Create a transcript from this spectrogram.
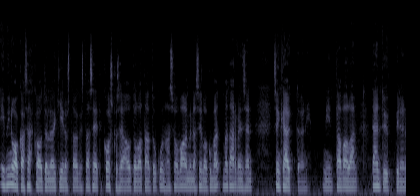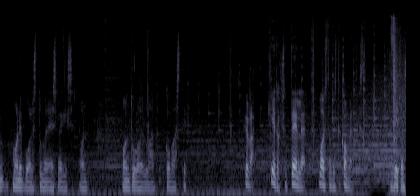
Ei minuakaan sähköautoille kiinnosta oikeastaan se, että koska se auto latautuu, kunhan se on valmiina silloin, kun mä, mä tarvin sen, sen käyttööni. Niin tavallaan tämän tyyppinen monipuolistuminen esimerkiksi on, on tuloillaan kovasti. Hyvä. Kiitokset teille loistavista kommenteista. Kiitos.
